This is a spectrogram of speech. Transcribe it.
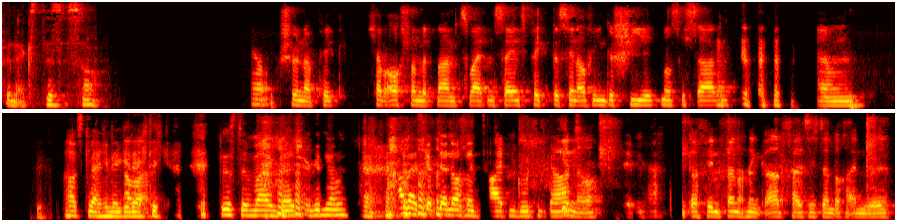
für nächste Saison. Ja, schöner Pick. Ich habe auch schon mit meinem zweiten Saints-Pick bisschen auf ihn geschielt, muss ich sagen. ähm, Ausgleichende Gerechtigkeit. Aber, du hast den meinen gleich schon genommen. Aber es gibt ja noch einen zweiten guten Guard. Genau. Es gibt auf jeden Fall noch einen Guard, falls ich dann doch einen will.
